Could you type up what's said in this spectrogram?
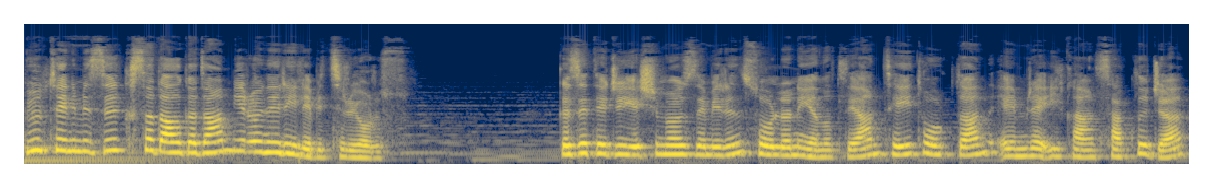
Bültenimizi kısa dalgadan bir öneriyle bitiriyoruz. Gazeteci Yeşim Özdemir'in sorularını yanıtlayan Teyit.org'dan Emre İlkan Saklıca,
